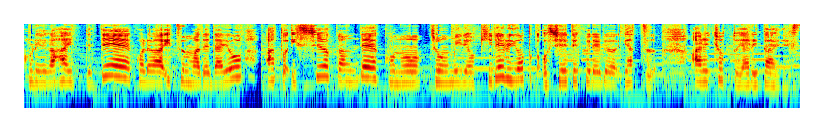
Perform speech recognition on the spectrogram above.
これが入ってて、これはいつまでだよ、あと1週間でこの調味料切れるよとか教えてくれるやつ。あれちょっとやりたいです。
